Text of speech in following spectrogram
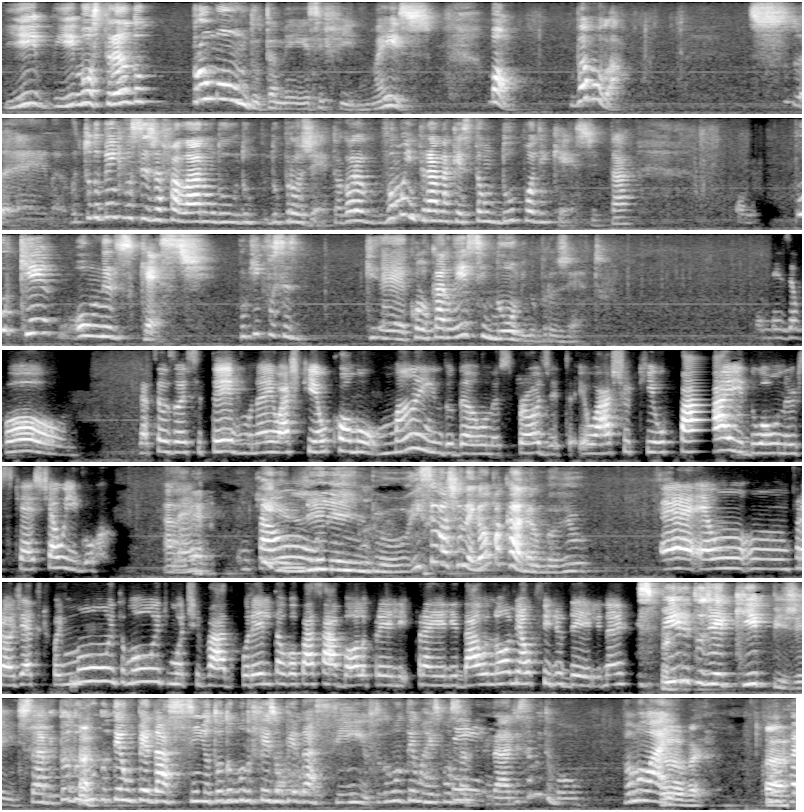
E, e mostrando para o mundo também esse filho, não é isso? Bom, vamos lá. Tudo bem que vocês já falaram do, do, do projeto. Agora vamos entrar na questão do podcast, tá? Por que Owners Cast? Por que, que vocês é, colocaram esse nome no projeto? Beleza, eu vou. Já que você usou esse termo, né? Eu acho que eu, como mãe do The Owners Project, eu acho que o pai do Owners Cast é o Igor. Ah, né? é? Então... Que lindo! Isso eu acho legal pra caramba, viu? É, é um, um, projeto que foi muito, muito motivado por ele, então vou passar a bola para ele, para ele dar o nome ao filho dele, né? Espírito de equipe, gente, sabe? Todo mundo tem um pedacinho, todo mundo fez um pedacinho, todo mundo tem uma responsabilidade. Sim. Isso é muito bom. Vamos lá. Não, ah,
